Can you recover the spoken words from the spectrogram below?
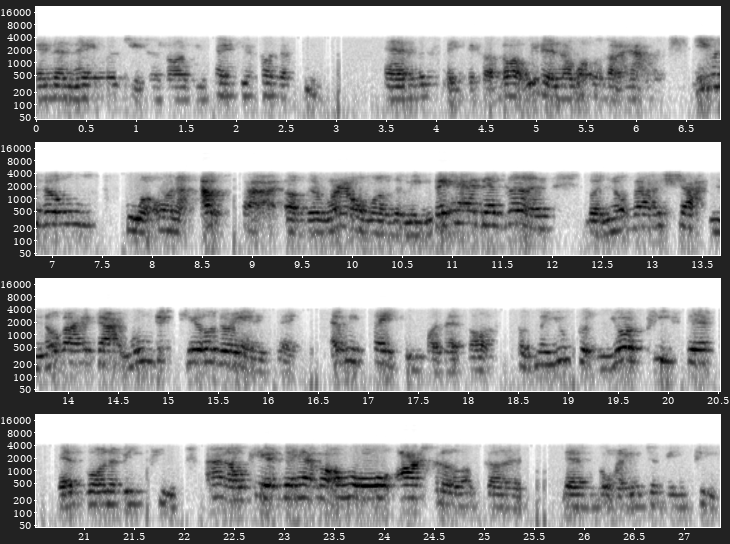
In the name of Jesus, Lord, we thank you for the peace and the state because, Lord, we didn't know what was going to happen. Even those who were on the outside of the realm of the meeting, they had their guns, but nobody shot and nobody got wounded, killed, or anything. And we thank you for that, Lord, because when you put your peace there, there's going to be peace. I don't care if they have a whole arsenal of guns, there's going to be peace.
